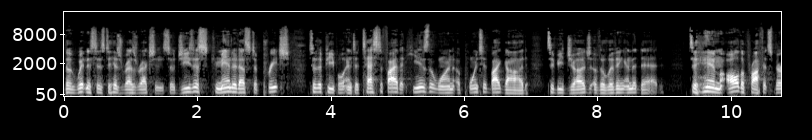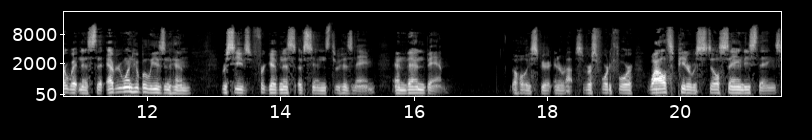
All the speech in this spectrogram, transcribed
the witnesses to his resurrection. So Jesus commanded us to preach to the people and to testify that he is the one appointed by God to be judge of the living and the dead. To him, all the prophets bear witness that everyone who believes in him receives forgiveness of sins through his name. And then, bam, the Holy Spirit interrupts. Verse 44 Whilst Peter was still saying these things,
